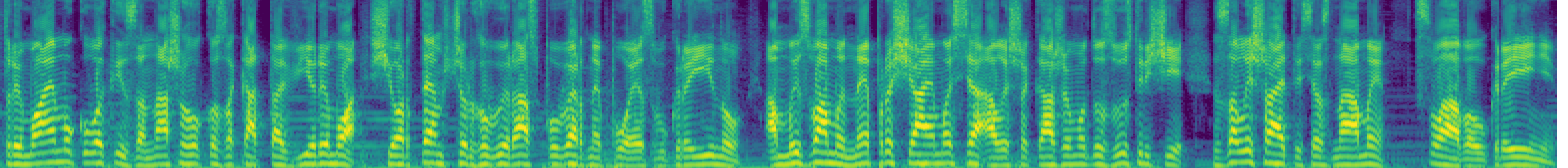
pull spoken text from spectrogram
тримаємо кулаки за нашого козака та віримо, що Артем в черговий раз поверне пояс в Україну. А ми з вами не прощаємося, а лише кажемо до зустрічі. Залишайтеся з нами. Слава Україні!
